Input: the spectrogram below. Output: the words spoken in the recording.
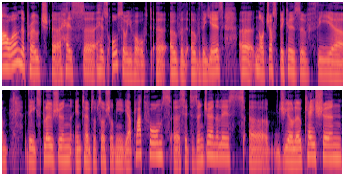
our own approach uh, has uh, has also evolved uh, over the, over the years, uh, not just because of the um, the explosion in terms of social media platforms, uh, citizen journalists, geolocation,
